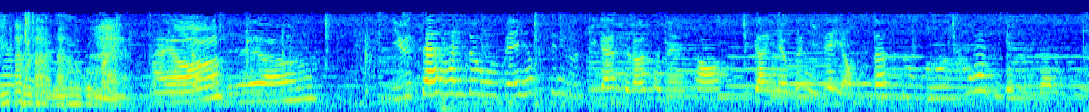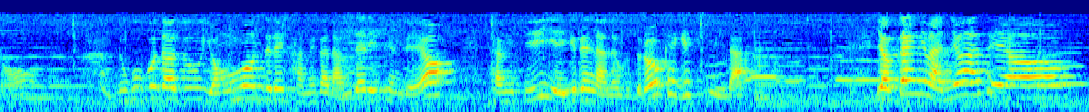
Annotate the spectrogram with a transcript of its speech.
이거 다는구만 가요. 이웃한 한동읍의 혁신도시가 들어서면서 이강역은 이제 역사 속으로 사라지게 된다는군요. 누구보다도 역무원들의 감회가 남다를 텐데요. 잠시 얘기를 나눠보도록 하겠습니다. 역장님 안녕하세요.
